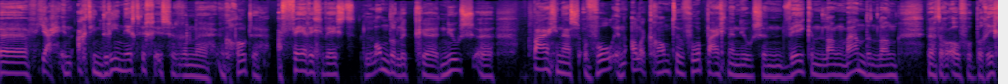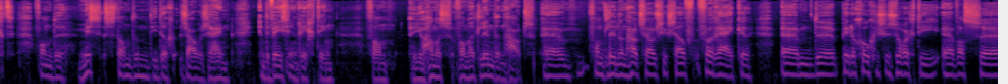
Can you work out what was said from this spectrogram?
Uh, ja, in 1893 is er een, uh, een grote affaire geweest. Landelijk uh, nieuws. pagina's vol in alle kranten. Voorpagina nieuws. Een wekenlang, maandenlang werd er over bericht... van de misstanden die er zouden zijn in de weesinrichting van Johannes van het Lindenhout. Uh, van het Lindenhout zou zichzelf verrijken. Uh, de pedagogische zorg die uh, was, uh,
